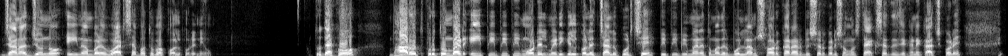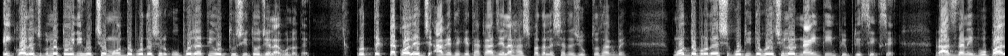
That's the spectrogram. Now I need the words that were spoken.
জানার জন্য এই নাম্বারে হোয়াটসঅ্যাপ অথবা কল করে নিও। তো দেখো ভারত প্রথমবার এই পিপিপি মডেল মেডিকেল কলেজ চালু করছে। পিপিপি মানে তোমাদের বললাম, সরকার আর বেসরকারি সংস্থা একসাথে যেখানে কাজ করে। এই কলেজগুলো তৈরি হচ্ছে মধ্যপ্রদেশের উপজাতি অধ্যুষিত জেলাগুলোতে। প্রত্যেকটা কলেজ আগে থেকে থাকা জেলা হাসপাতালের সাথে যুক্ত থাকবে। মধ্যপ্রদেশ গঠিত হয়েছিল নাইনটিন ফিফটি সিক্সে রাজধানী ভোপাল,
